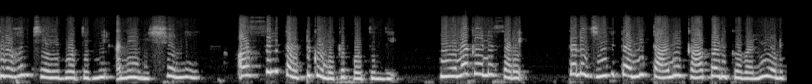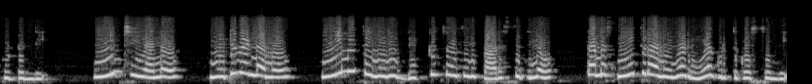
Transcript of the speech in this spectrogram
ద్రోహం చేయబోతుంది అనే విషయాన్ని అస్సలు తట్టుకోలేకపోతుంది. ఎలాగైనా సరే తన జీవితాన్ని తానే కాపాడుకోవాలి అనుకుంటుంది. ఏం చేయాలో ఎటు వెళ్ళాలో ఏమీ తెలియని దిక్కుతోతుని పరిస్థితిలో తన స్నేహితురాలైన రియా గుర్తుకొస్తుంది.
